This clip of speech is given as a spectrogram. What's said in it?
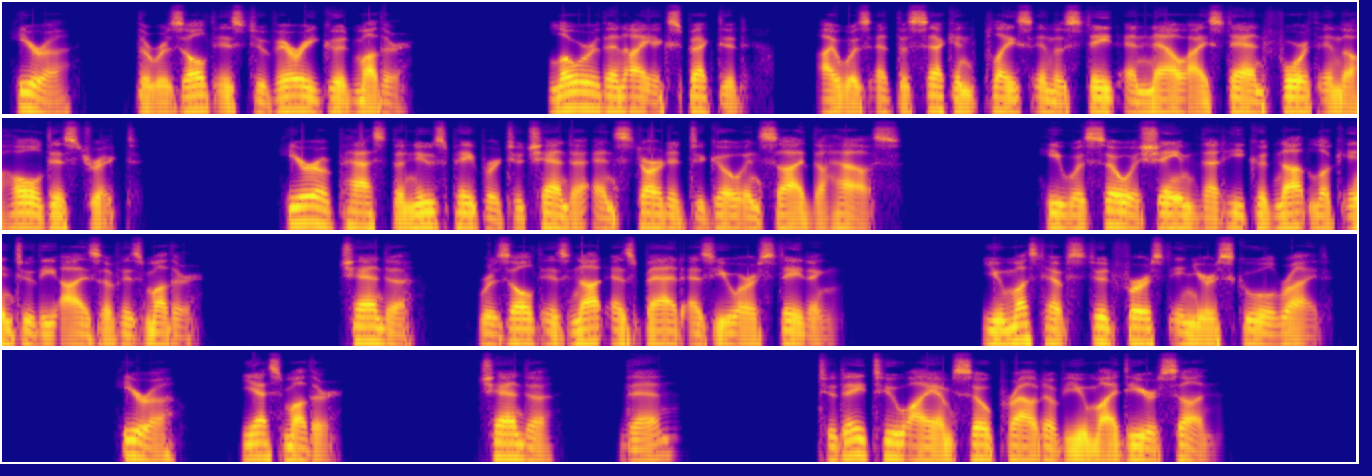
Hira, the result is to very good mother. Lower than I expected, I was at the second place in the state and now I stand fourth in the whole district. Hira passed the newspaper to Chanda and started to go inside the house. He was so ashamed that he could not look into the eyes of his mother. Chanda, result is not as bad as you are stating. You must have stood first in your school right? Hira, yes mother. Chanda, then? Today too I am so proud of you my dear son.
